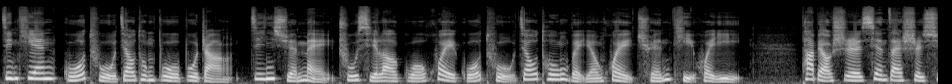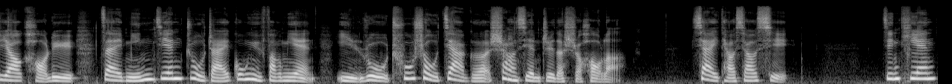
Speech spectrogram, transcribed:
今天，国土交通部部长金选美出席了国会国土交通委员会全体会议。他表示，现在是需要考虑在民间住宅公寓方面引入出售价格上限制的时候了。下一条消息，今天，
